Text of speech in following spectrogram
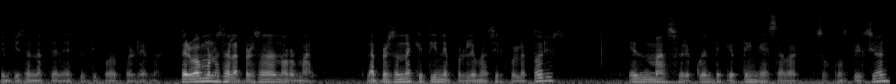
empiezan a tener este tipo de problema. Pero vámonos a la persona normal. La persona que tiene problemas circulatorios es más frecuente que tenga esa vasoconstricción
